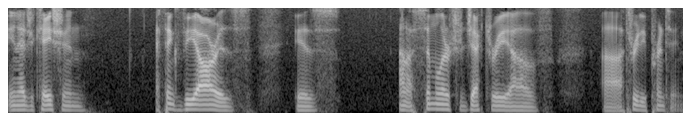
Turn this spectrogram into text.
in education, I think VR is is on a similar trajectory of uh, 3D printing.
